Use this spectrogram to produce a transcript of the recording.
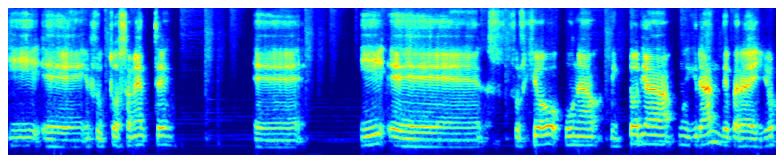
y eh, infructuosamente eh, y eh, surgió una victoria muy grande para ellos,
